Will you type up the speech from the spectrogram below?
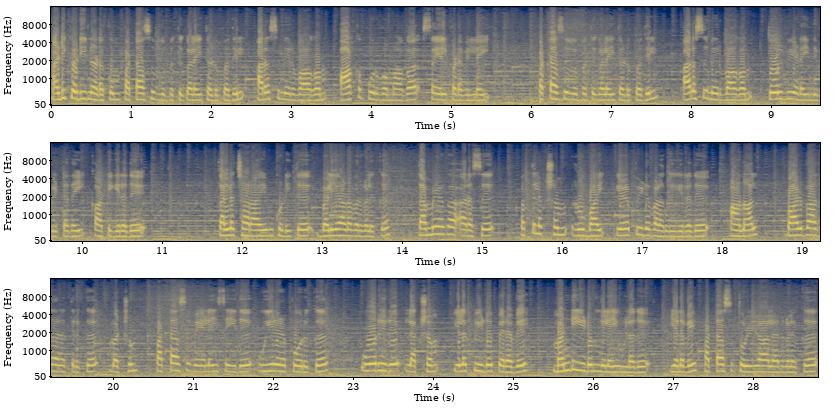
அடிக்கடி நடக்கும் பட்டாசு விபத்துகளை தடுப்பதில் அரசு நிர்வாகம் ஆக்கப்பூர்வமாக செயல்படவில்லை. பட்டாசு விபத்துகளை தடுப்பதில் அரசு நிர்வாகம் தோல்வியடைந்து விட்டதை காட்டுகிறது. கள்ளச்சாராயம் குடித்து பலியானவர்களுக்கு தமிழக அரசு பத்து லட்சம் ரூபாய் இழப்பீடு வழங்குகிறது. ஆனால் வாழ்வாதாரத்திற்கு மற்றும் பட்டாசு வேலை செய்து உயிரிழப்போருக்கு ஓரிரு லட்சம் இழப்பீடு பெறவே மண்டியிடும் நிலை உள்ளது எனவே பட்டாசு தொழிலாளர்களுக்கு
